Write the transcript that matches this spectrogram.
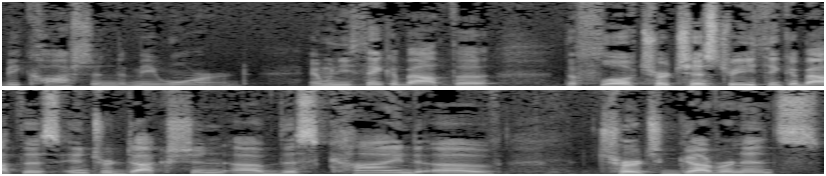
be cautioned and be warned? And when you think about the, the flow of church history, you think about this introduction of this kind of church governance,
